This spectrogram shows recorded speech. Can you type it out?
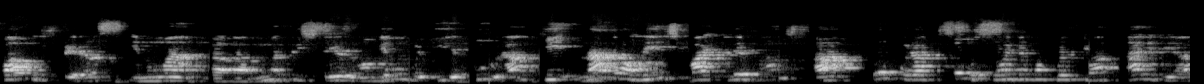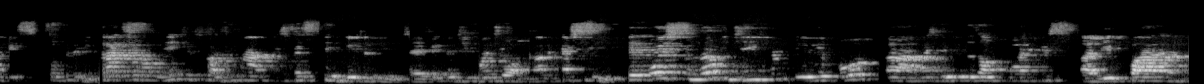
falta de esperança e numa, numa tristeza, numa melancolia cultural que naturalmente vai levar-nos a procurar soluções de alguma coisa que vá aliviar esse sofrimento. Tradicionalmente, eles faziam uma espécie de cerveja é, feita de mandioca, chamada caxiri. Depois que não indígena, ele levou ah, as bebidas alcoólicas ali para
